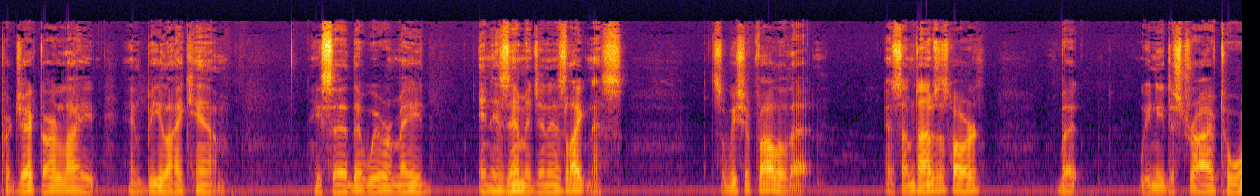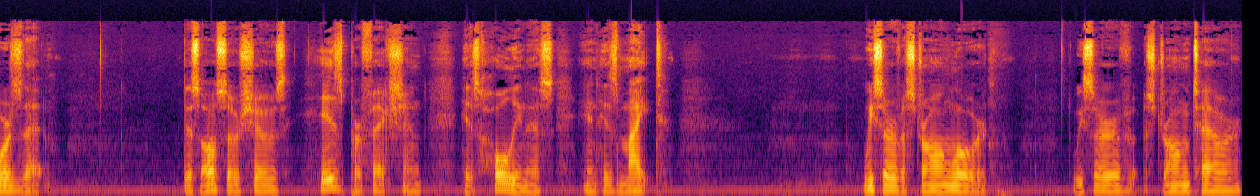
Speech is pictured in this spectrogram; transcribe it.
project our light and be like him. He said that we were made in his image and his likeness. So we should follow that. And sometimes it's hard, but we need to strive towards that. This also shows his perfection, his holiness, and his might. We serve a strong Lord. We serve a strong tower.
